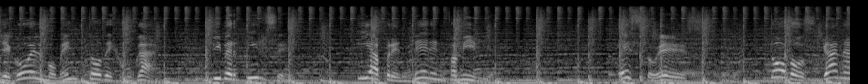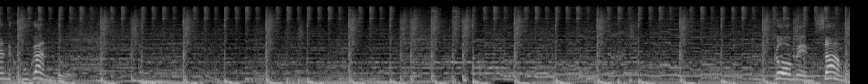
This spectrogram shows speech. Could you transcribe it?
llegó el momento de jugar, divertirse y aprender en familia. Esto es Todos ganan jugando. ¡Comenzamos!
